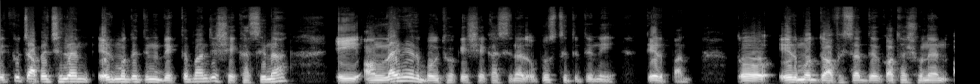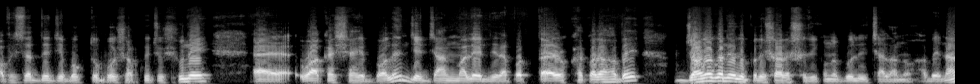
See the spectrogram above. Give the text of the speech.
একটু চাপে ছিলেন। এর মধ্যে তিনি দেখতে পান যে শেখ হাসিনা এই অনলাইনের বৈঠকে শেখ হাসিনার উপস্থিতি তিনি টের পান। তো এর মধ্যে অফিসারদের কথা শুনেন অফিসারদের যে বক্তব্য সবকিছু শুনে ওয়াকার সাহেব বলেন যে জানমালের নিরাপত্তা রক্ষা করা হবে জনগণের উপরে সরাসরি কোনো গুলি চালানো হবে না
